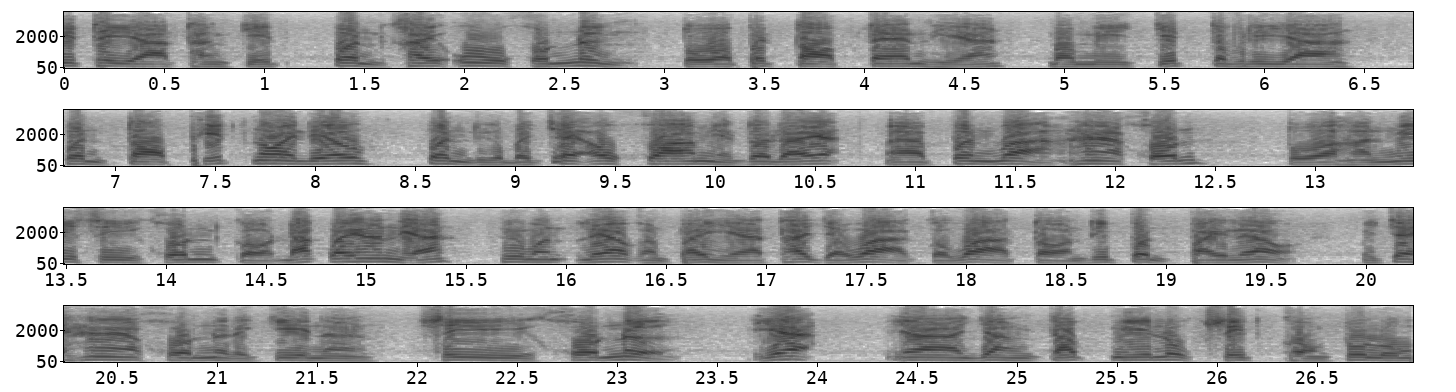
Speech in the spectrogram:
วิทยาทางจิต เปิ้นใครอู้คนหนึ่ง ตัวไปตอบแทนเหียบ่มีจิตวิทยา เปิ้นตอบผิดน้อยเดียว เปิ้นก็บ่ใจเอาความอย่างตัวใดอะอ่าเปิ้นว่าห้าคน ตัวหันมีสี่คนก็ดักไว้หันเนี่ย คือมันแล้วกันไปเหียถ้าจะว่าก็ว่าตอนที่เปิ้นไปแล้ว ไม่ใช่ห้าคนนะตะกี้นะสี่คนเนอะแยะยายังกับมีลูกศิษย์ของตุลุง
